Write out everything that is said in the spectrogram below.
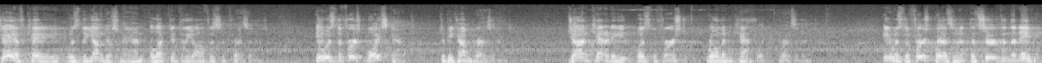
JFK was the youngest man elected to the office of president. He was the first Boy Scout to become president. John Kennedy was the first Roman Catholic president. He was the first president that served in the Navy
